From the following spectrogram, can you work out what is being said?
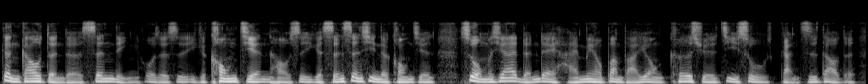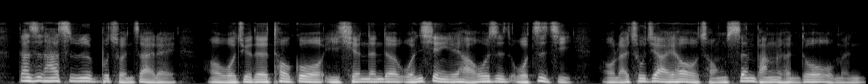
更高等的森林或者是一个空间，哈，是一个神圣性的空间，是我们现在人类还没有办法用科学技术感知到的。但是它是不是不存在嘞？哦，我觉得透过以前人的文献也好，或是我自己哦来出家以后，从身旁很多我们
